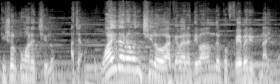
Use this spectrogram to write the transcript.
কিশোর কুমারের ছিল আচ্ছা ওয়াইদা রহমান ছিল একেবারে দেবানন্দের খুব ফেভারিট নায়িকা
